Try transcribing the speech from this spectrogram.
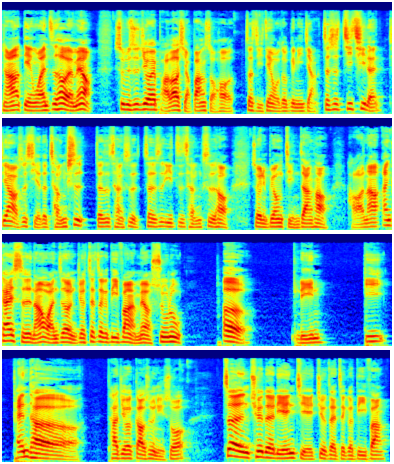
然后点完之后有没有？是不是就会跑到小帮手哈？这几天我都跟你讲，这是机器人姜老师写的城市，这是城市，这是一只城市哈，所以你不用紧张哈。好，然后按开始，然后完之后你就在这个地方有没有输入二零一 Enter，它就会告诉你说正确的连接就在这个地方，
